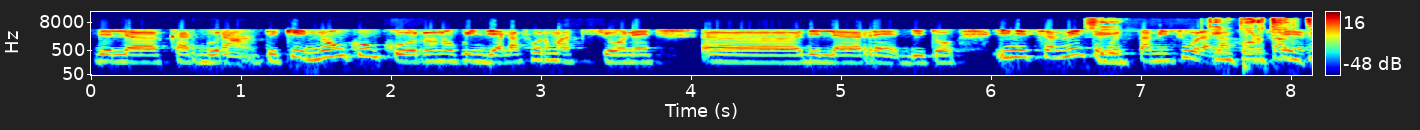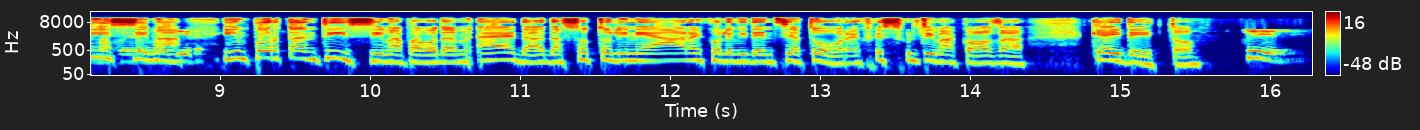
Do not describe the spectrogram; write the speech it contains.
del carburante che non concorrono quindi alla formazione dichiarazione eh, del reddito. Inizialmente sì. questa misura importantissima, conferma, importantissima da, eh, da, da sottolineare con l'evidenziatore, quest'ultima cosa che hai detto. Sì,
